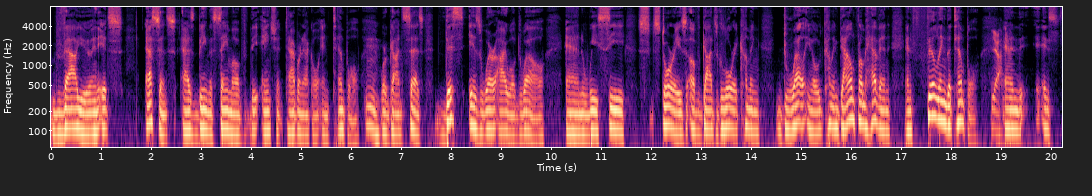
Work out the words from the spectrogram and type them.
value and its essence as being the same of the ancient tabernacle and temple mm. where God says, This is where I will dwell. And we see s- stories of God's glory coming dwell, you know, coming down from heaven and filling the temple. Yeah. And it's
